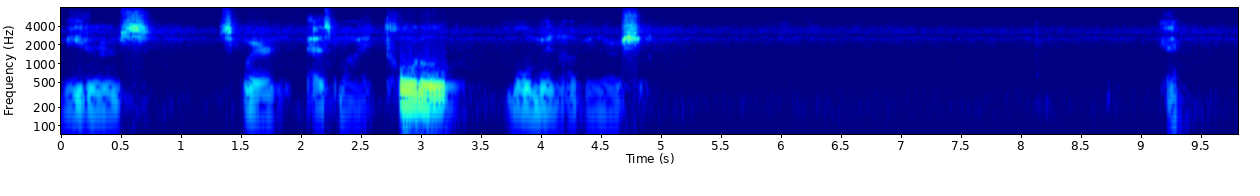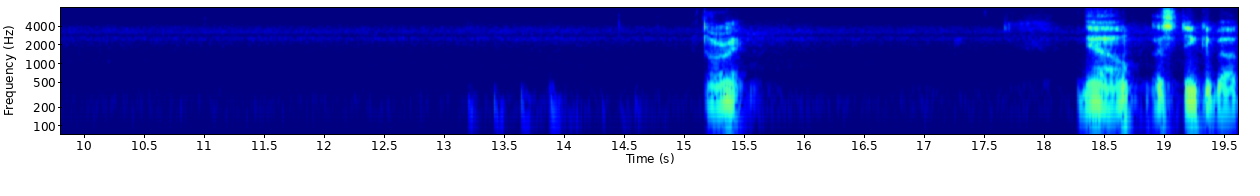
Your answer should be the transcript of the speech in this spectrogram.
meters squared as my total moment of inertia. All right. Now, let's think about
